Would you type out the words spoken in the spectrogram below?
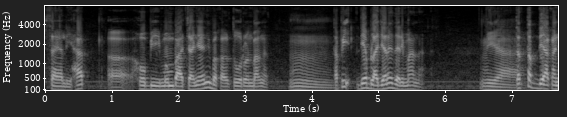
saya lihat eh, hobi membacanya ini bakal turun banget. Hmm. Tapi dia belajarnya dari mana? Iya. Tetap dia akan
